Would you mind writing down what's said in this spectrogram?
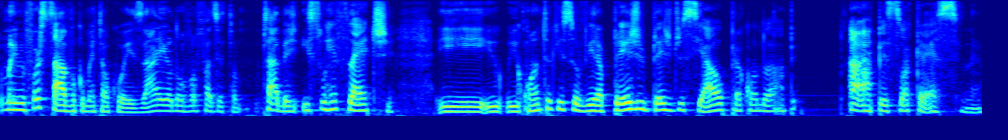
mas me forçava a comer tal coisa. Ah, eu não vou fazer tal. Sabe? Isso reflete. E, e, e o quanto que isso vira prejudicial para quando a, a, pessoa cresce, né?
